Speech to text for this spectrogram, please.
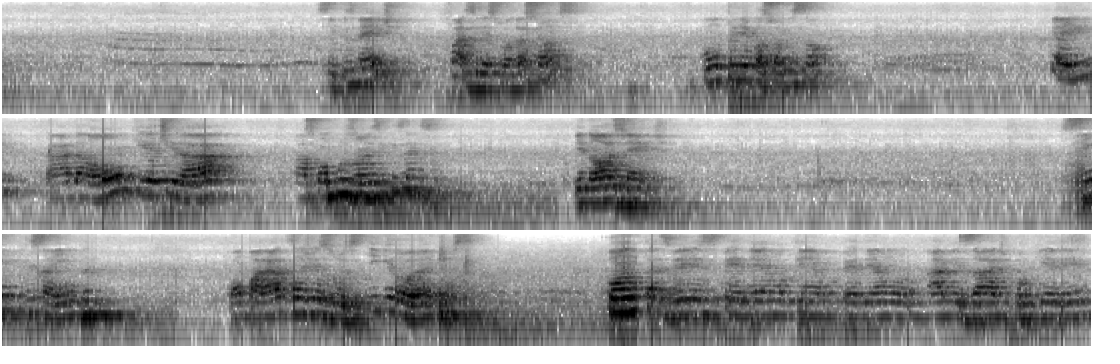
Simplesmente fazia suas ações, cumpria com a sua missão e aí, cada um que ia tirar as conclusões que quisesse. E nós, gente, simples ainda, comparados a Jesus, ignorantes, quantas vezes perdemos tempo, perdemos a amizade por querer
